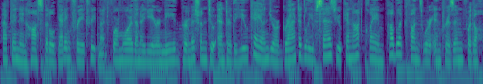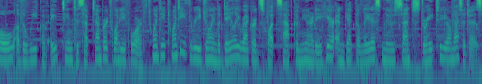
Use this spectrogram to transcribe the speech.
have been in hospital getting free treatment for more than a year need permission to enter the UK and your granted leave says you cannot claim public funds were in prison for the whole of the week of 18 to September 24, 2023 Join the Daily Records WhatsApp community here and get the latest news sent straight to your messages,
